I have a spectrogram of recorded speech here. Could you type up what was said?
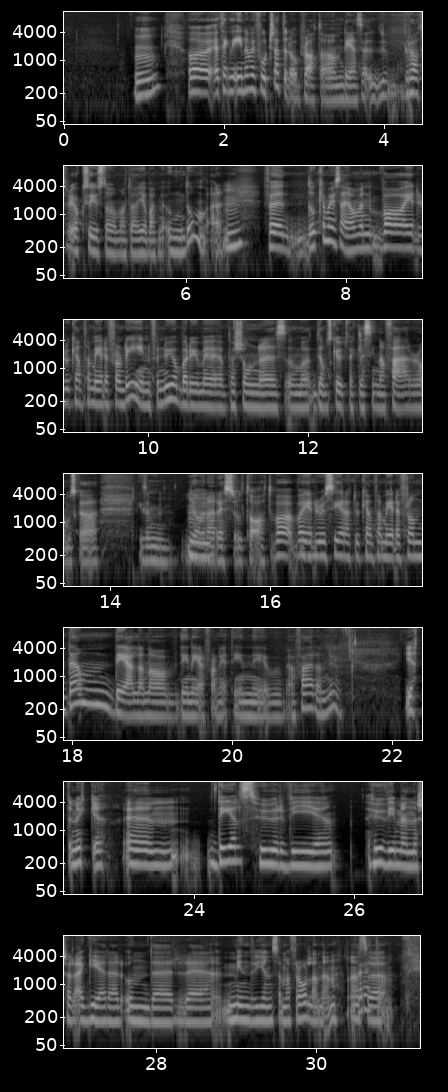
Mm. Och jag tänkte innan vi fortsätter då prata om det. Så du pratar ju också just om att du har jobbat med ungdomar. Mm. För då kan man ju säga, ja, men vad är det du kan ta med dig från det in? För nu jobbar du ju med personer som de ska utveckla sina affärer och de ska liksom mm. göra resultat. Vad, vad är det mm. du ser att du kan ta med dig från den delen av din erfarenhet in i affären nu? Jättemycket. Um, dels hur vi hur vi människor agerar under eh, mindre gynnsamma förhållanden. Alltså,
